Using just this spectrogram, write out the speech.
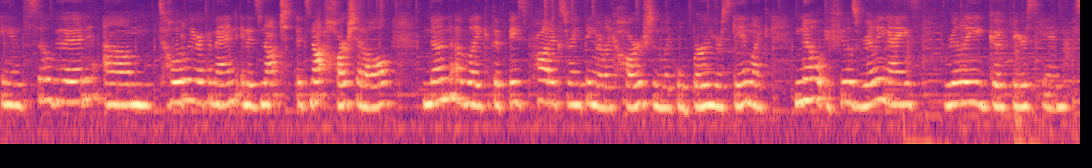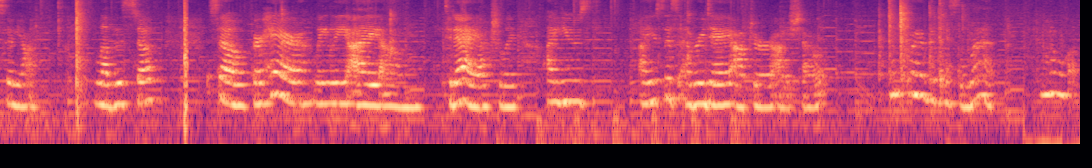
and so good. Um, totally recommend. And it's not it's not harsh at all. None of like the face products or anything are like harsh and like will burn your skin. Like no, it feels really nice, really good for your skin. So yeah, love this stuff. So for hair, lately I um, today actually I use I use this every day after I shower. Which I have this left? What.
